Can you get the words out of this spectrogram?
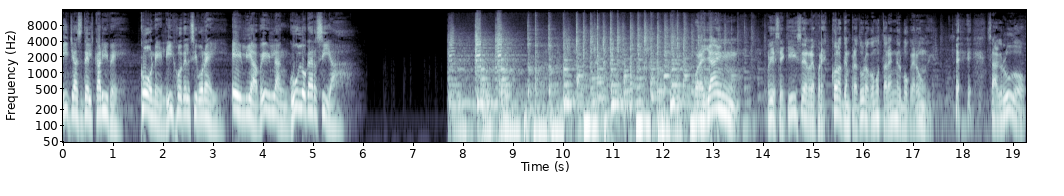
Maravillas del Caribe, con el hijo del Siboney, Eliabel Angulo García. Por allá en. Oye, si aquí se refrescó la temperatura, ¿cómo estará en el boquerón? Sagrudo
